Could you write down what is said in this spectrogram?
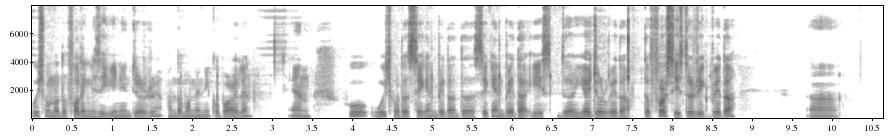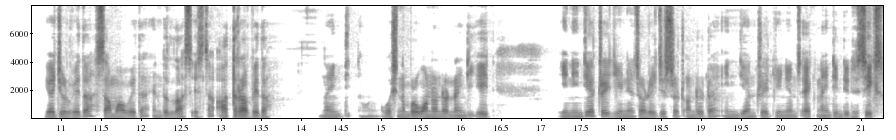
Which one of the following is a union territory? Andaman and Nicobar Island. And who? Which was the second Veda? The second Veda is the Yajur Veda. The first is the Rig Veda uh, Yajurveda, Samaveda, and the last is the Atharvaveda. 90, question number 198. In India, trade unions are registered under the Indian Trade Unions Act 1926.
